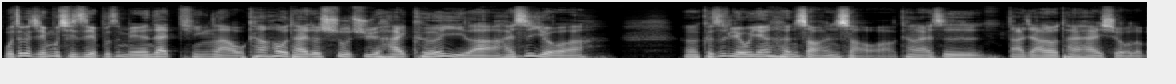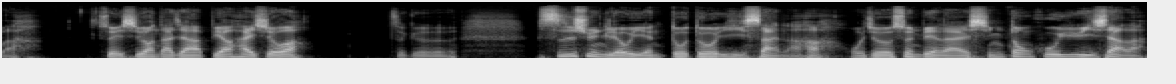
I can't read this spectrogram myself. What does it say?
我这个节目其实也不是没人在听啦，我看后台的数据还可以啦，还是有啊，呃，可是留言很少很少啊，看来是大家都太害羞了吧，所以希望大家不要害羞啊，这个私讯留言多多益善了哈，我就顺便来行动呼吁一下啦。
